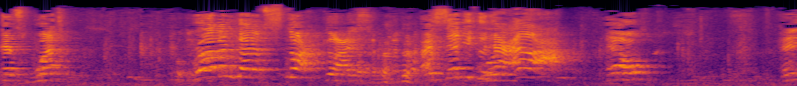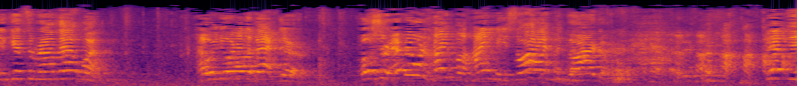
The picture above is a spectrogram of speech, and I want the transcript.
That's what? Robin got it stuck, guys. I said you could have ah, help. And he gets around that one. How are doing in the back there? Oh, sure. Everyone hide behind me, so I have to guard him. 50.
